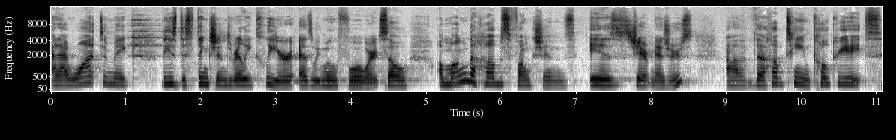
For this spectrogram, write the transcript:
And I want to make these distinctions really clear as we move forward. So, among the hub's functions is shared measures. Uh, the hub team co-creates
